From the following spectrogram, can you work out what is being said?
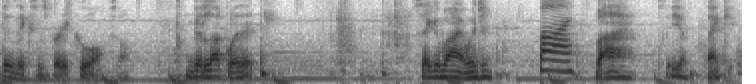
physics is pretty cool. So, good luck with it. Say goodbye, would you? Bye. Bye. See you. Thank you.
